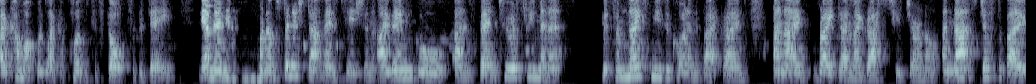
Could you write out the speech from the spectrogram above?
I come up with like a positive thought for the day. Yep. And then when I'm finished that meditation, I then go and spend two or three minutes, put some nice music on in the background, and I write down my gratitude journal. And that's just about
